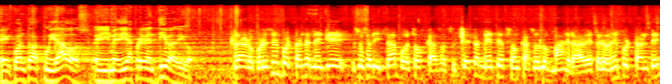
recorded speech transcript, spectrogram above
en cuanto a cuidados y medidas preventivas, digo. Claro, por eso es importante también que socializar por estos casos. Ciertamente son casos los más graves, pero es importante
